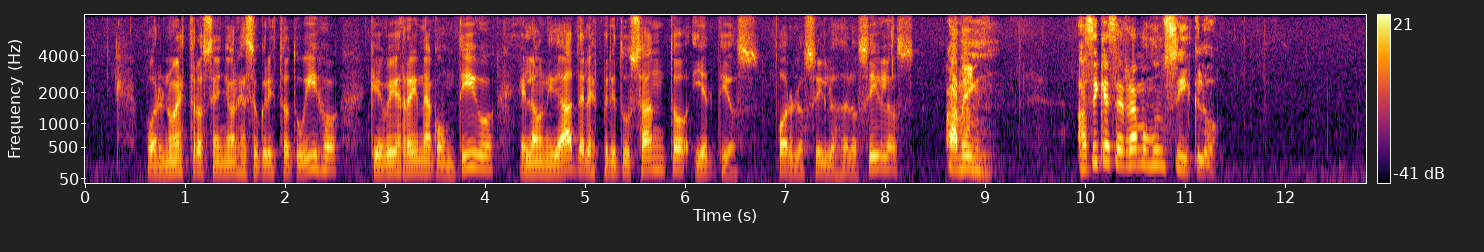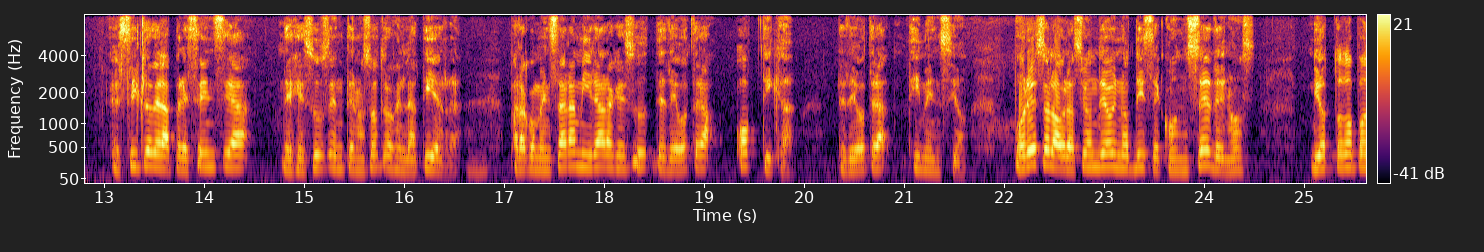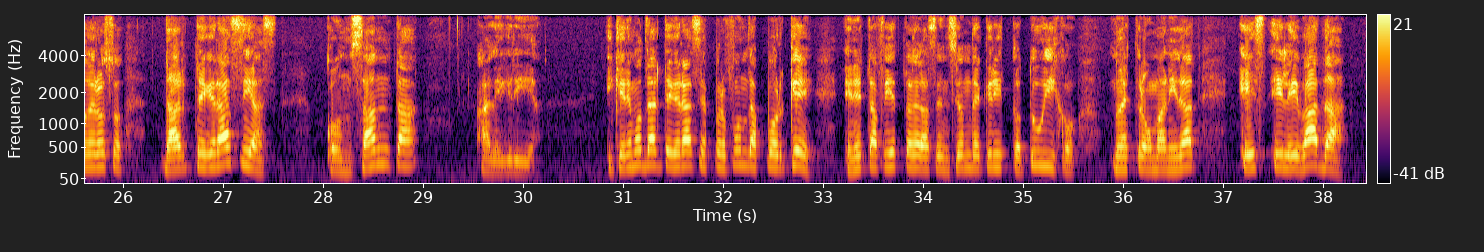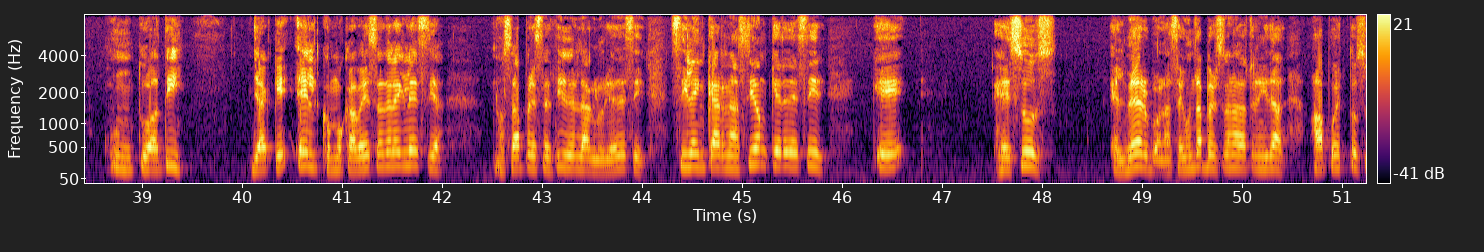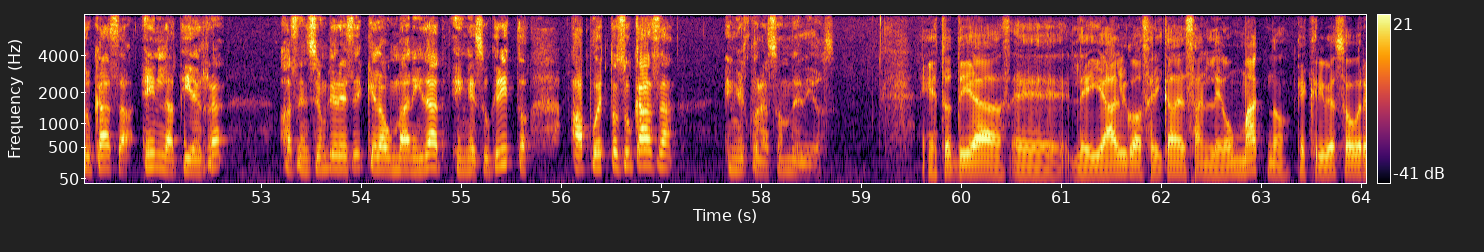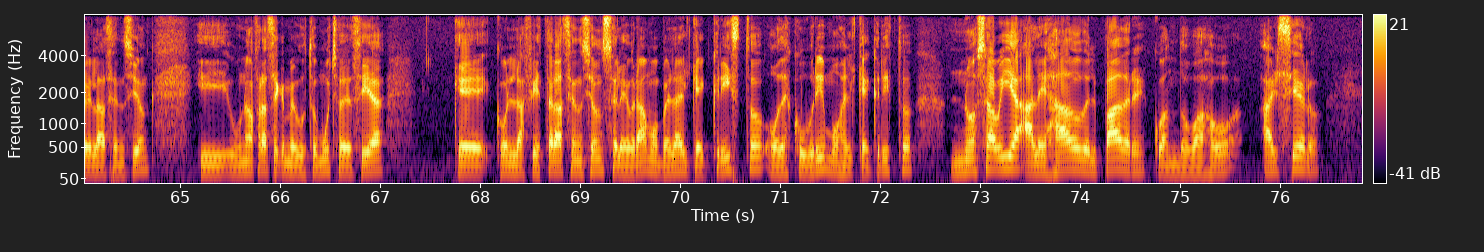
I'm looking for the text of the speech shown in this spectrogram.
Por nuestro Señor Jesucristo, tu Hijo, que ve y reina contigo en la unidad del Espíritu Santo y el Dios, por los siglos de los siglos. Amén. Así que cerramos un ciclo. El ciclo de la presencia de Jesús entre nosotros en la tierra. Para comenzar a mirar a Jesús desde otra óptica, desde otra dimensión. Por eso la oración de hoy nos dice, concédenos, Dios Todopoderoso, darte gracias con santa alegría. Y queremos darte gracias profundas porque en esta fiesta de la ascensión de Cristo, tu Hijo, nuestra humanidad es elevada junto a ti, ya que Él como cabeza de la iglesia nos ha precedido en la gloria. Es decir, si la encarnación quiere decir que Jesús, el Verbo, la segunda persona de la Trinidad, ha puesto su casa en la tierra, ascensión quiere decir que la humanidad en Jesucristo ha puesto su casa en el corazón de Dios. Estos días eh, leí algo acerca de San León Magno, que escribe sobre la ascensión, y una frase que me gustó mucho decía que con la fiesta de la ascensión celebramos, ¿verdad? El que Cristo, o descubrimos el que Cristo no se había alejado del Padre cuando bajó al cielo,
